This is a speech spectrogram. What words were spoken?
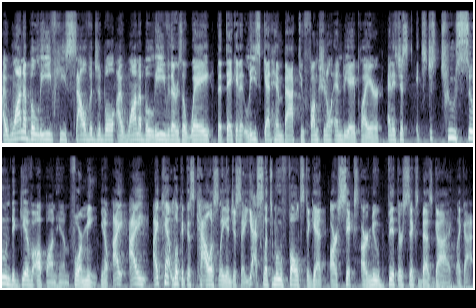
I want to believe he's salvageable. I want to believe there's a way that they can at least get him back to functional NBA player and it's just it's just too soon to give up on him for me. You know, I I I can't look at this callously and just say, yes, let's move Fultz to get our sixth, our new fifth or sixth best guy. Like, I,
